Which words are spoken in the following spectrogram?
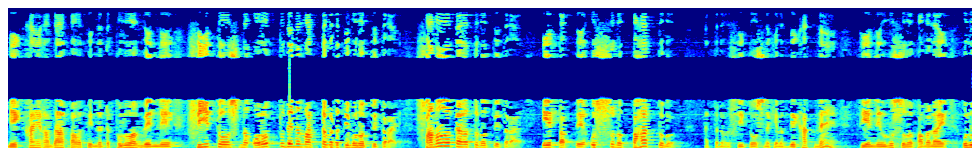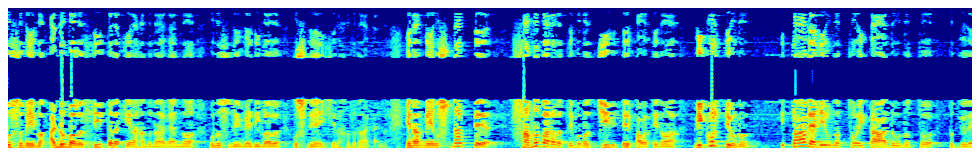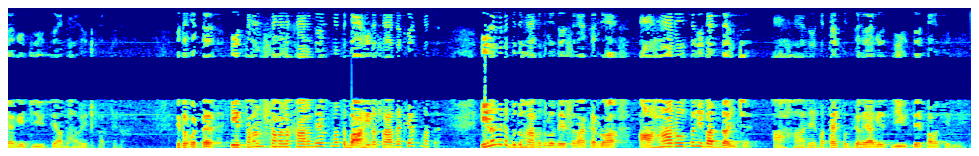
මේ කය රඳා පවතින්නට පුළුවන් වෙන්නේ සීතෝෂ්ණ ඔරොත්තු දෙන මට්ටමට තිබුණොත් විතරයි. සමව පැවතුනොත් විතරයි. ඒ తත්වය උස්සුනොත් පහත් වුනොත් ඇත්තටම සීතෝෂ්ණ කියලා දෙකක් නැහැ. තියෙන්නේ උණුසුම පමණයි. උණුසුමේම අඩු බව සීතල කියලා හඳුනා ගන්නවා. උණුසුමේ වැඩි බව උෂ්ණයයි කියලා හඳුනා ගන්නවා. එහෙනම් මේ උෂ්ණත්වය සමබරව තිබුණොත් ජීවිතේ පවතිනවා. විකෘති වුණොත්, ඊටා වැඩි වුණොත් හෝ ඊටා අඩු වුණොත් හෝ පුද්ගලයාගේ ජීවිතය අභාවයටපත් වෙනවා. එතකොට ඒ තරම් සරල කාරණයක් මත බාහිර සාධකයක් මත ඊළඟට බුදුහාමුදුරෝ දේශනා කරනවා ආහාරූප නිබද්දංච ආහාරය මතයි පුද්ගලයාගේ ජීවිතේ පවතින්නේ.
